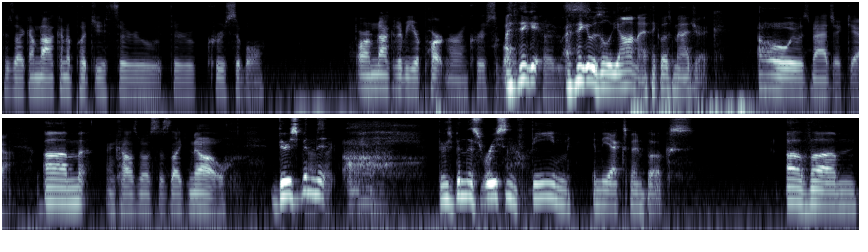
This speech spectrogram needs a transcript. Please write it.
Who's like, I'm not gonna put you through through Crucible, or I'm not gonna be your partner in Crucible. I think it. I think it was Illyana. I think it was Magic. Oh, it was magic, yeah. Um, And Cosmos is like, no. there's been the, Like, oh, there's been this recent theme in the X-Men books of um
